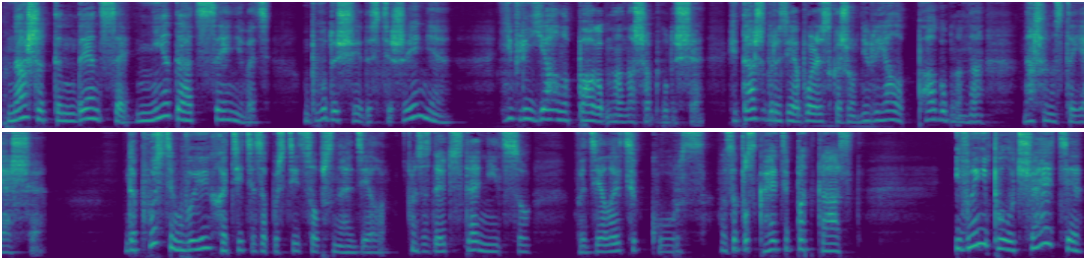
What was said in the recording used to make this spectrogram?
наша тенденция недооценивать будущие достижения не влияло пагубно на наше будущее. И даже, друзья, я более скажу, не влияло пагубно на наше настоящее. Допустим, вы хотите запустить собственное дело. Вы создаете страницу, вы делаете курс, вы запускаете подкаст, и вы не получаете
